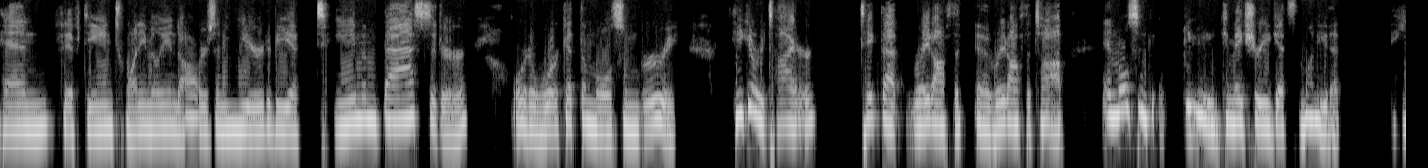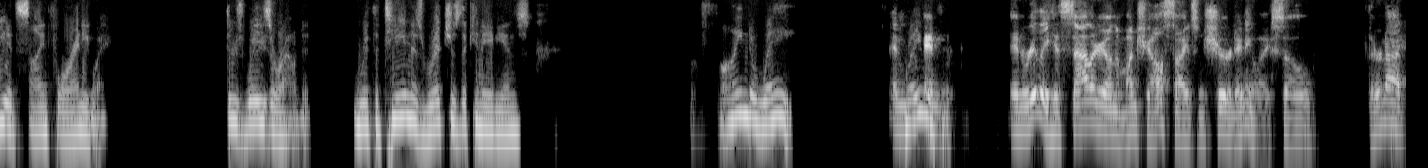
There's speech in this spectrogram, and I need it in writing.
10, 15, 20 million dollars in a year to be a team ambassador or to work at the Molson brewery. He can retire, take that right off the uh, right off the top, and Molson can, can make sure he gets the money that he had signed for anyway. There's ways around it with a team as rich as the Canadiens, find a way. And play with and, it. and really, his salary on the Montreal side is insured anyway, so they're not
